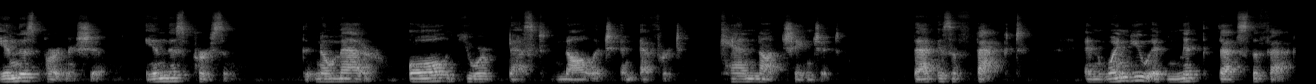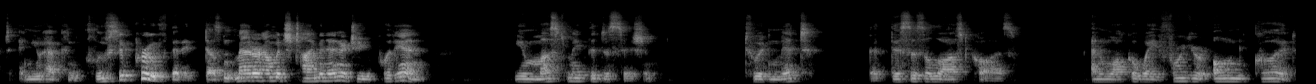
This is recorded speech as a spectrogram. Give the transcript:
in this partnership, in this person, that no matter all your best knowledge and effort cannot change it. That is a fact. And when you admit that that's the fact and you have conclusive proof that it doesn't matter how much time and energy you put in, you must make the decision to admit that this is a lost cause and walk away for your own good.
